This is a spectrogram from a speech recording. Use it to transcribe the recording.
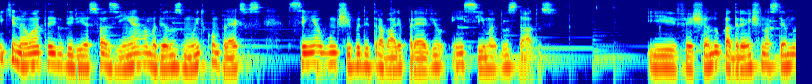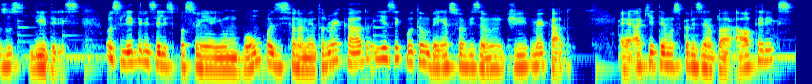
e que não atenderia sozinha a modelos muito complexos sem algum tipo de trabalho prévio em cima dos dados. E fechando o quadrante, nós temos os líderes. Os líderes eles possuem aí um bom posicionamento no mercado e executam bem a sua visão de mercado. É, aqui temos, por exemplo, a Alteryx.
